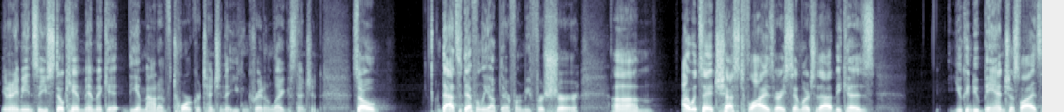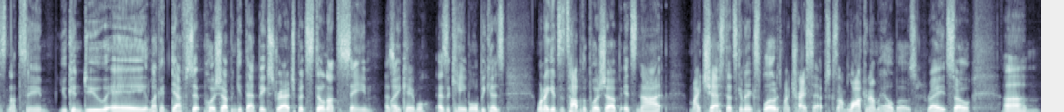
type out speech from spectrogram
You know what I mean? So you still can't mimic it, the amount of torque or tension that you can create on leg extension. So that's definitely up there for me for sure. Um, I would say a chest fly is very similar to that because you can do band chest flies. It's not the same. You can do a like a deficit push up and get that big stretch, but still not the same As a cable? As a cable, because when I get to the top of the push up, it's not my chest that's going to explode. It's my triceps because I'm locking out my elbows, right? So, um,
